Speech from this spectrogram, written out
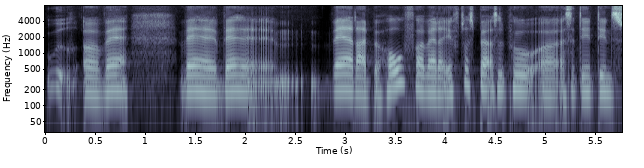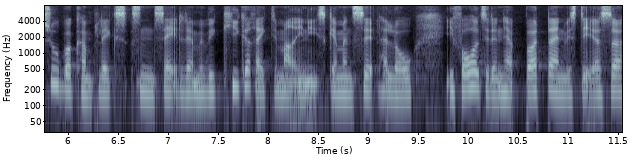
ud, og hvad, hvad, hvad, hvad er der et behov for, hvad er der efterspørgsel på? Og, altså, det, det er en super kompleks sådan, sag, det der med, vi kigger rigtig meget ind i, skal man selv have lov? I forhold til den her bot, der investerer, så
